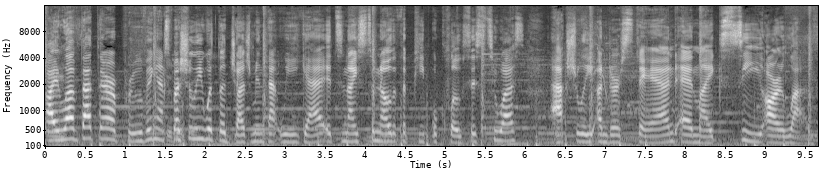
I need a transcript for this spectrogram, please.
I love that they're approving, especially with the judgment that we get. It's nice to know that the people closest to us actually understand and like see our love.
